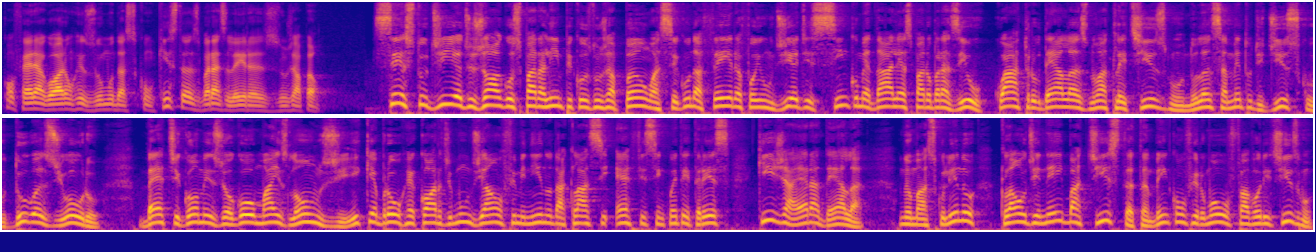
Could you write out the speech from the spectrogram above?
Confere agora um resumo das conquistas brasileiras no Japão. Sexto dia de Jogos Paralímpicos no Japão, a segunda-feira foi um dia de cinco medalhas para o Brasil, quatro delas no atletismo, no lançamento de disco, duas de ouro. Beth Gomes jogou mais longe e quebrou o recorde mundial feminino da classe F53, que já era dela. No masculino, Claudinei Batista também confirmou o favoritismo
